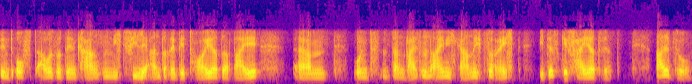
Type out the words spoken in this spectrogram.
sind oft außer den Kranken nicht viele andere Betreuer dabei. Ähm, und dann weiß man eigentlich gar nicht so recht, wie das gefeiert wird. Also,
